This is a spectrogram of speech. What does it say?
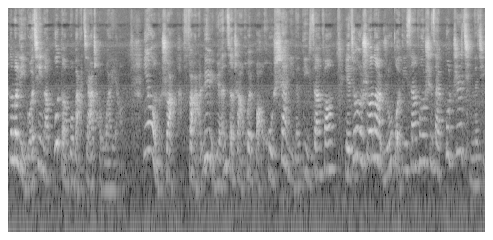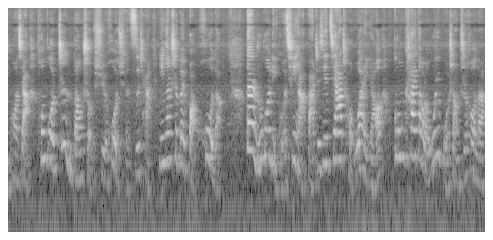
那么李国庆呢不得不把家丑外扬。因为我们说啊，法律原则上会保护善意的第三方，也就是说呢，如果第三方是在不知情的情况下通过正当手续获取的资产，应该是被保护的。但如果李国庆啊把这些家丑外扬公开到了微博上之后呢，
